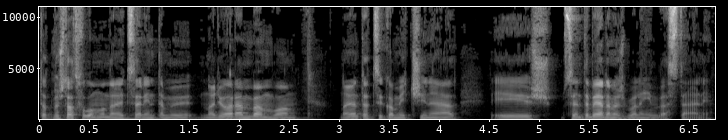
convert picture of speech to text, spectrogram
Tehát most azt fogom mondani, hogy szerintem ő nagyon rendben van, nagyon tetszik, amit csinál, és szerintem érdemes beleinvestálni.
